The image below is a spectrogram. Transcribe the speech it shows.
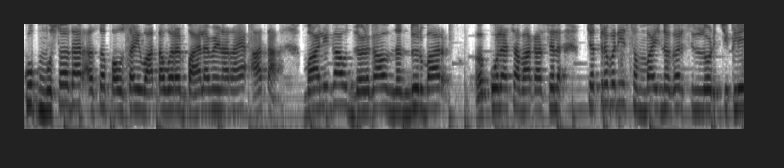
खूप मुसळधार असं पावसाळी वातावरण पाहायला मिळणार आहे. आता मालेगाव जळगाव नंदुरबार अकोल्याचा भाग असेल छत्रपती संभाजीनगर सिल्लोड चिखली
